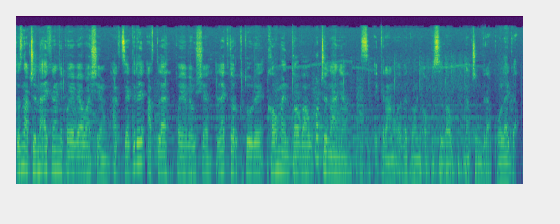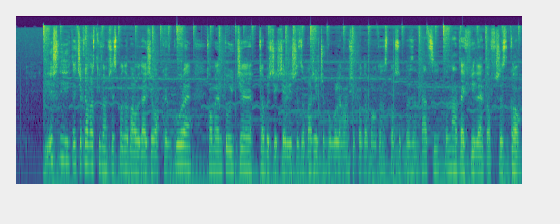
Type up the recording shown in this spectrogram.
To znaczy na ekranie pojawiała się akcja gry, a w tle pojawiał się lektor, który komentował poczynania z ekranu, ewentualnie opisywał na czym gra polega. Jeśli te ciekawostki Wam się spodobały, dajcie łapkę w górę, komentujcie, co byście chcieli jeszcze zobaczyć, czy w ogóle Wam się podobał ten sposób prezentacji. To na tę chwilę to wszystko.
